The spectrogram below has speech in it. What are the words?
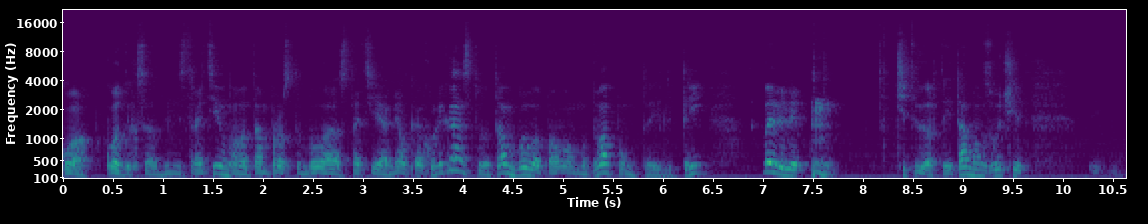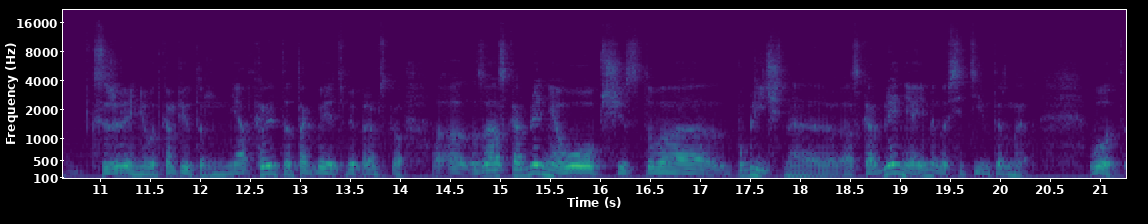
КОАП, Кодекса административного, там просто была статья «Мелкое хулиганство», там было, по-моему, два пункта или три, добавили четвертый, и там он звучит к сожалению, вот компьютер не открыт, а так бы я тебе прям сказал, а, а, за оскорбление общества, публичное оскорбление именно в сети интернет. Вот.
